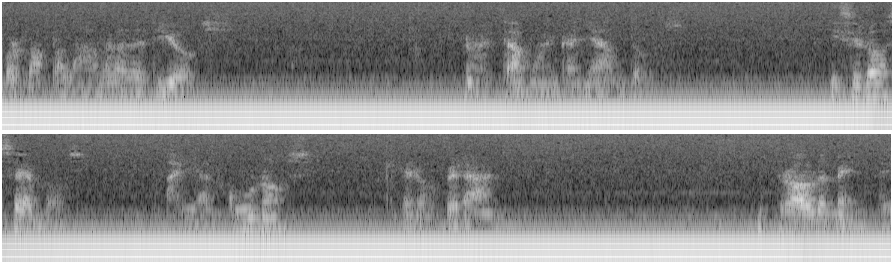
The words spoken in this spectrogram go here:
por la palabra de Dios, nos estamos engañando. Y si lo hacemos, hay algunos que nos verán. Y probablemente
